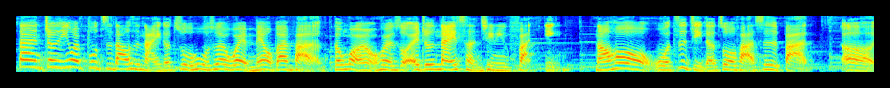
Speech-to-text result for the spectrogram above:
但就是因为不知道是哪一个住户，所以我也没有办法跟管委会说：“哎，就是那一层，请你反映。”然后我自己的做法是把。呃，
